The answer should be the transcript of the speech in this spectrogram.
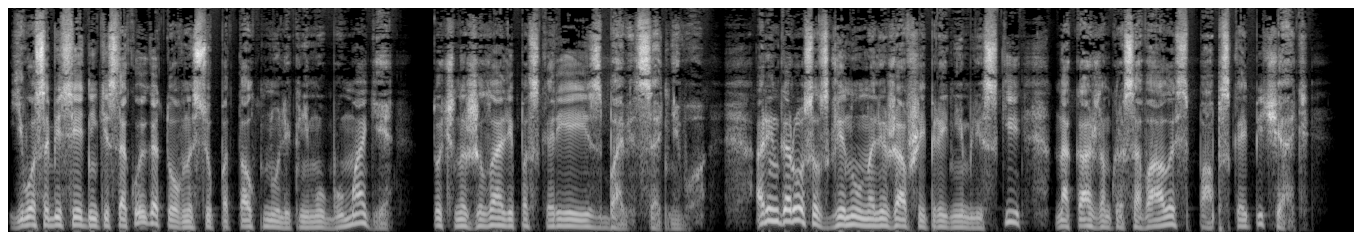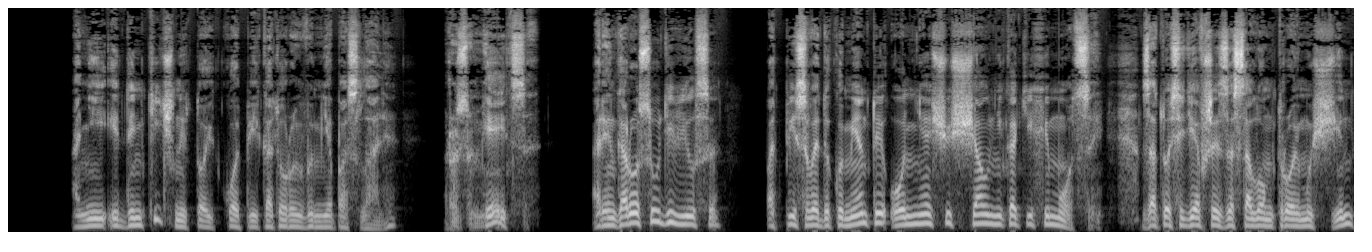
Его собеседники с такой готовностью подтолкнули к нему бумаги, точно желали поскорее избавиться от него. Оренгоросов взглянул на лежавшие перед ним листки, на каждом красовалась папская печать. Они идентичны той копии, которую вы мне послали? Разумеется. Оренгоросов удивился — Подписывая документы, он не ощущал никаких эмоций, зато сидевшие за столом трое мужчин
